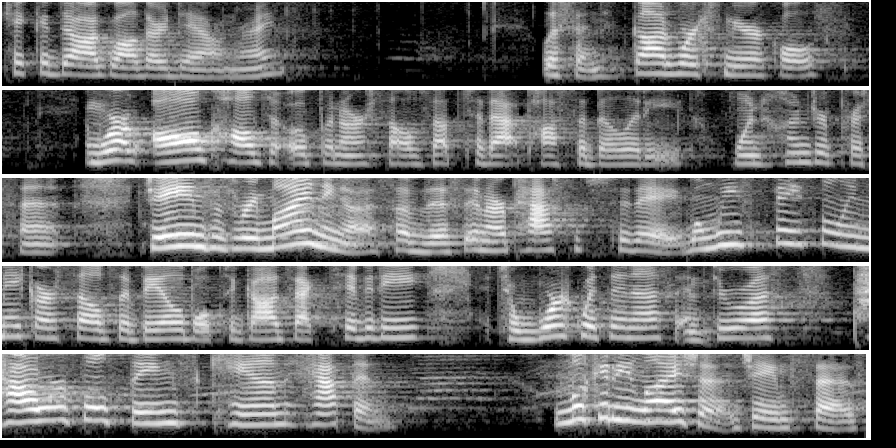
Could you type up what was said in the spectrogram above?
Kick a dog while they're down, right? Listen, God works miracles. And we're all called to open ourselves up to that possibility 100%. James is reminding us of this in our passage today. When we faithfully make ourselves available to God's activity, to work within us and through us, powerful things can happen. Look at Elijah, James says.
